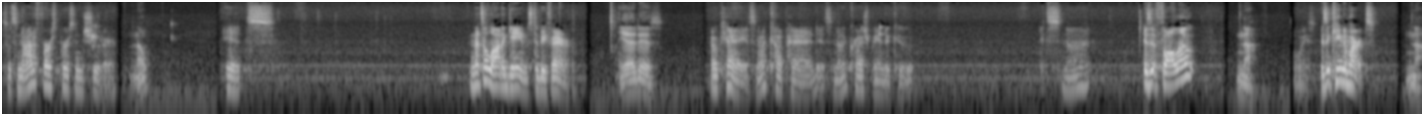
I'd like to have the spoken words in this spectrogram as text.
So it's not a first person shooter. Nope. It's. And that's a lot of games, to be fair. Yeah, it is. Okay, it's not Cuphead. It's not Crash Bandicoot. It's not. Is it Fallout? No. Always. Is it Kingdom Hearts? No.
